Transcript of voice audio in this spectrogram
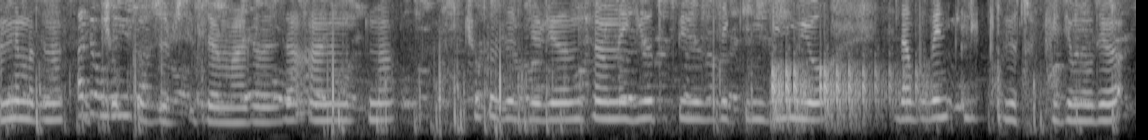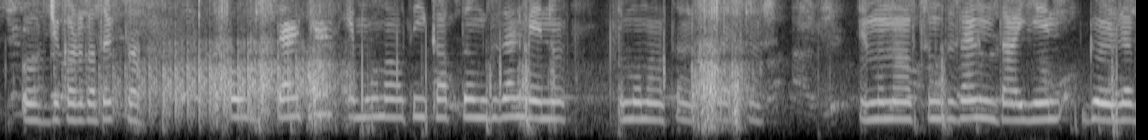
Annem adına onu çok özür diliyorum arkadaşlar. Annem adına çok özür diliyorum. Şu anda YouTube videosu çektiğimi bilmiyor. Neden bu benim ilk YouTube videom oluyor olacak arkadaşlar. O derken M16'yı kaptığım güzel mi M16 arkadaşlar? M16'm güzel mi? Daha yeni görev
